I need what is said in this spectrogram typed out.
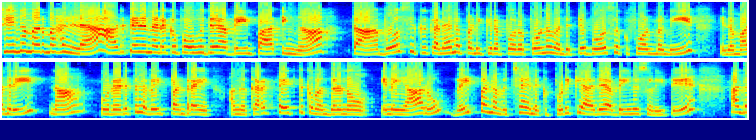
சின்ன மருமகள்ல அடுத்து என்ன நடக்க போகுது அப்படின்னு பாத்தீங்கன்னா தான் போஸுக்கு கல்யாணம் பண்ணிக்கிற போகிற பொண்ணு வந்துட்டு போஸுக்கு ஃபோன் பண்ணி இந்த மாதிரி நான் ஒரு இடத்துல வெயிட் பண்ணுறேன் அங்கே கரெக்ட் டயத்துக்கு வந்துடணும் என்னை யாரும் வெயிட் பண்ண வச்சா எனக்கு பிடிக்காது அப்படின்னு சொல்லிட்டு அந்த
